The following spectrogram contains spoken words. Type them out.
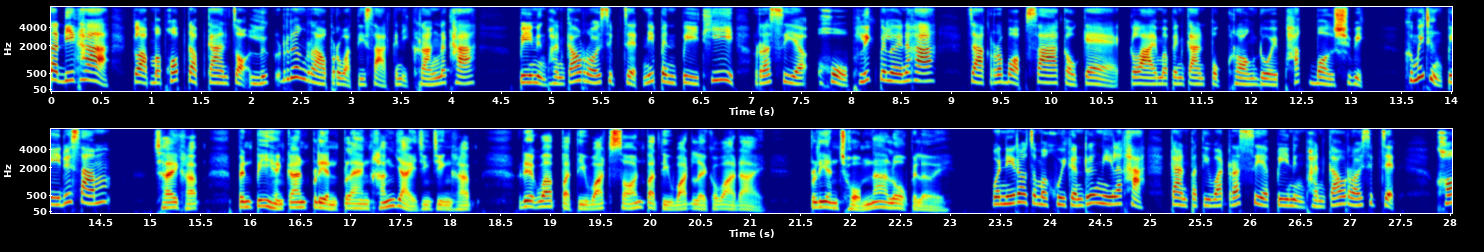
สวัสดีค่ะ กลับมาพบกับการเจาะลึกเรื่องราวประวัติศาสตร์กันอีกครั้งนะคะ ปี 1917 นี่เป็นปีที่รัสเซียโหพลิกไปเลยนะคะ จากระบอบซาร์เก่าแก่ กลายมาเป็นการปกครองโดยพรรคบอลชวิก คือไม่ถึงปีด้วยซ้ำใช่ครับ เป็นปีแห่งการเปลี่ยนแปลงครั้งใหญ่จริง ๆ ครับ เรียกว่าปฏิวัติซ้อนปฏิวัติเลยก็ว่าได้ เปลี่ยนโฉมหน้าโลกไปเลย วันนี้เราจะมาคุยกันเรื่องนี้ละค่ะ การปฏิวัติรัสเซียปี 1917 ข้อ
